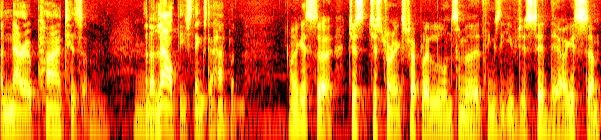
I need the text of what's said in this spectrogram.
a narrow pietism. and allowed these things to happen. I guess uh, just just trying to extrapolate a little on some of the things that you've just said there. I guess um,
